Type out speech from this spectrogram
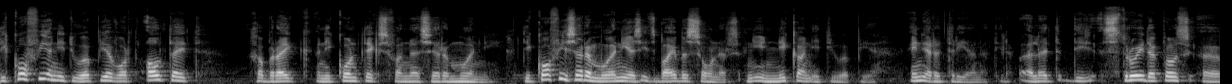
Die koffie in Ethiopië word altyd gebruik in die konteks van 'n seremonie. Die koffieseremonie is iets baie spesiaals en uniek aan Ethiopië en Eritrea natuurlik. Hulle het die strooi dikwels uh,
